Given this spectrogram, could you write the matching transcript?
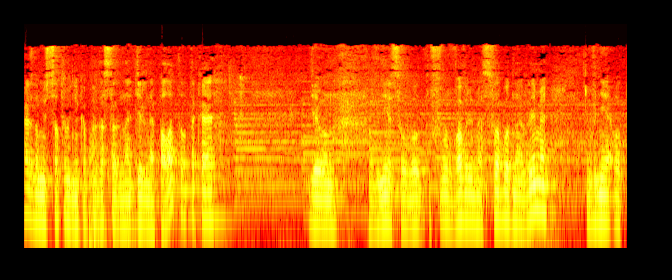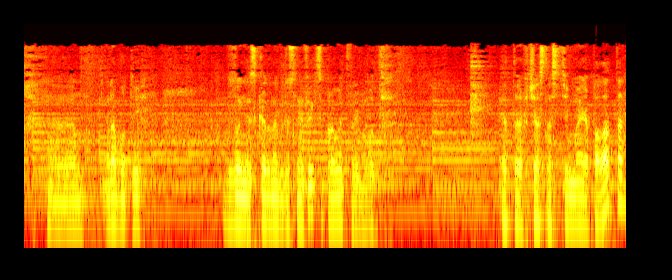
Каждому из сотрудников предоставлена отдельная палата вот такая, где он вне свобод... во время свободное время, вне от э, работы в зоне с коронавирусной инфекцией проводит время. Вот это в частности моя палата.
